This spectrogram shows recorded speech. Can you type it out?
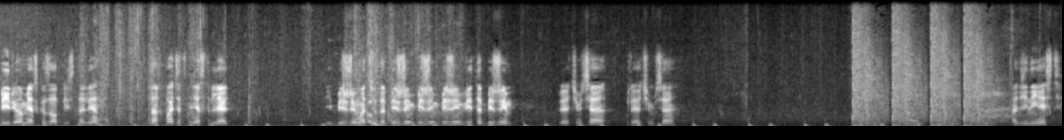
берем, я сказал, пистолет. Да хватит мне стрелять. И бежим отсюда. Бежим, бежим, бежим, Вита, бежим. Прячемся, прячемся. Один есть.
